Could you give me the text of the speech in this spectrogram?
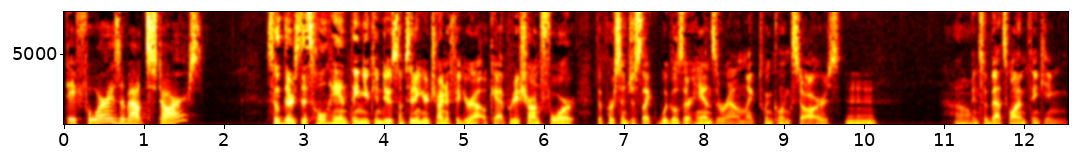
day four is about stars. So there's this whole hand thing you can do. So I'm sitting here trying to figure out. Okay, I'm pretty sure on four, the person just like wiggles their hands around like twinkling stars, Mm-hmm. Oh, and so that's why I'm thinking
